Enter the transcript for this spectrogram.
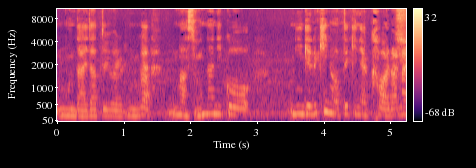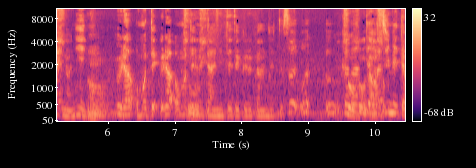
問題だと言われるのがまあそんなにこう人間の機能的には変わらないのに、うん。裏表裏表みたいに出てくる感じってそれう伺って初めて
